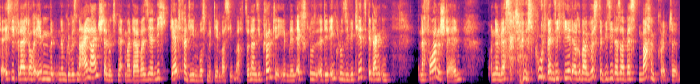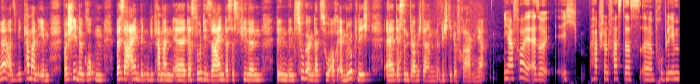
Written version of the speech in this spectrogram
da ist sie vielleicht auch eben mit einem gewissen Alleinstellungsmerkmal da, weil sie ja nicht Geld verdienen muss mit dem, was sie macht, sondern sie könnte eben den, Exklu den Inklusivitätsgedanken nach vorne stellen. Und dann wäre es natürlich gut, wenn sie viel darüber wüsste, wie sie das am besten machen könnte. Ne? Also wie kann man eben verschiedene Gruppen besser einbinden, wie kann man äh, das so designen, dass es vielen den, den Zugang dazu auch ermöglicht. Äh, das sind, glaube ich, dann wichtige Fragen, ja. Ja, voll. Also ich habe schon fast das äh, Problem,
